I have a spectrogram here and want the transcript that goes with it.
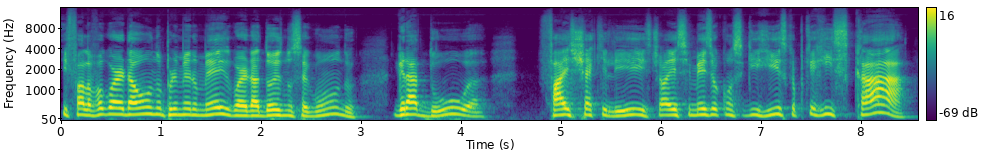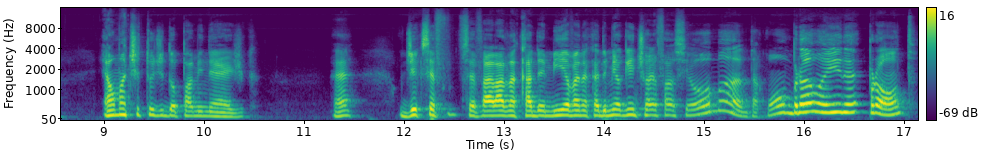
E fala, vou guardar um no primeiro mês, guardar dois no segundo. Gradua faz checklist, ó, esse mês eu consegui risca, porque riscar é uma atitude dopaminérgica, né? O dia que você, você vai lá na academia, vai na academia, alguém te olha e fala assim, ô, oh, mano, tá com um ombrão aí, né? Pronto.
